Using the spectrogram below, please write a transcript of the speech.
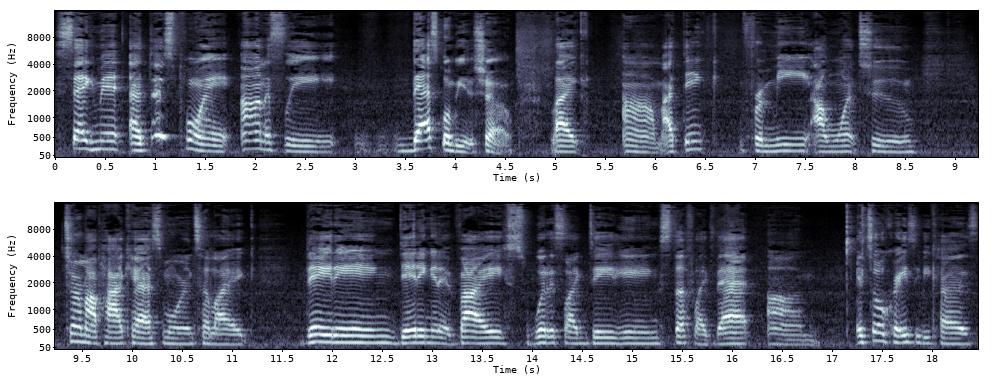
segment. At this point, honestly, that's going to be the show. Like, um, I think for me, I want to turn my podcast more into like dating, dating and advice, what it's like dating, stuff like that. Um, it's so crazy because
